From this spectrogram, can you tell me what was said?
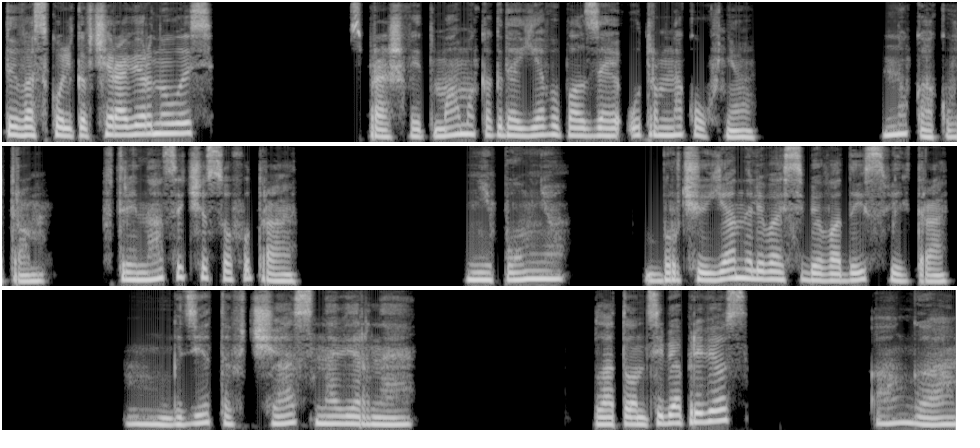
ты во сколько вчера вернулась?» спрашивает мама, когда я выползаю утром на кухню. «Ну как утром? В тринадцать часов утра». «Не помню». Бурчу я, наливая себе воды из фильтра. Где-то в час, наверное. Платон тебя привез? Ага.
